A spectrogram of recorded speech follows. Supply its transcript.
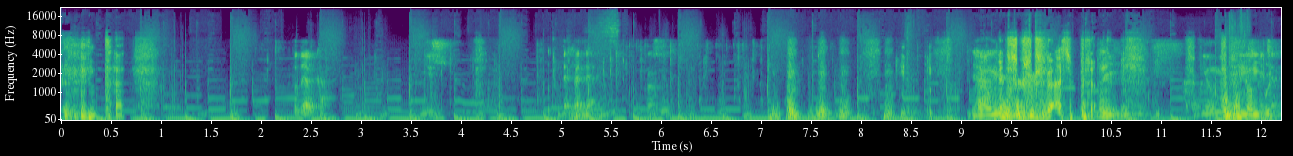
Tak. Pudełka. Widzisz? DPD. Po prostu. Nie umiesz używać broni. Nie umiem Mam śmieciem.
